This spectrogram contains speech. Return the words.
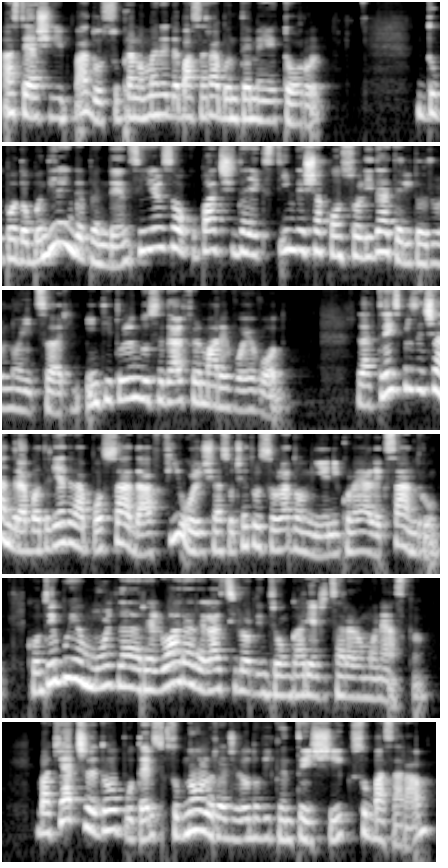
Asta i-a și adus supranumele de Basarab în temeietorul. După dobândirea independenței, el s-a ocupat și de a extinde și a consolida teritoriul noii țări, intitulându-se de altfel Mare Voievod. La 13 ani de la bătălia de la Posada, fiul și asociatul său la domnie, Nicolae Alexandru, contribuie mult la reluarea relațiilor dintre Ungaria și țara românească. Ba chiar cele două puteri, sub noul rege Ludovic I și sub Basarab,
